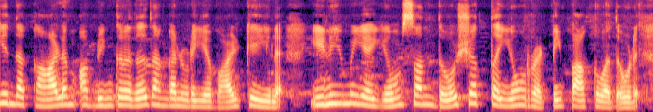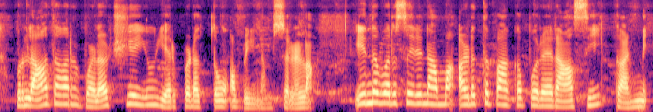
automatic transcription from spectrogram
இந்த காலம் அப்படிங்கிறது தங்களுடைய வாழ்க்கையில் இனிமையையும் சந்தோஷத்தையும் ரெட்டிப்பாக்குவதோடு பொருளாதார வளர்ச்சியையும் ஏற்படுத்தும் அப்படின்னு நம்ம சொல்லலாம். இந்த வரிசையில் நாம் அடுத்து பார்க்க போகிற ராசி கன்னி.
